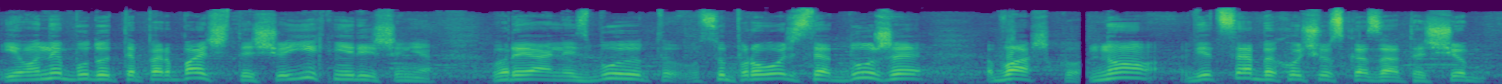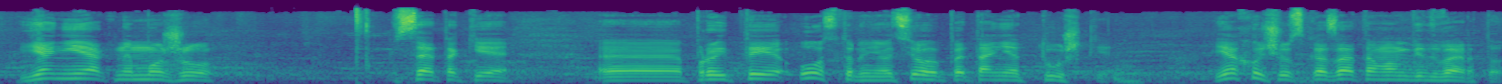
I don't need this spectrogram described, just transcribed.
І вони будуть тепер бачити, що їхні рішення в реальність будуть супроводжуватися дуже важко. Но від себе хочу сказати, що я ніяк не можу все-таки е, пройти осторонь цього питання тушки. Я хочу сказати вам відверто,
